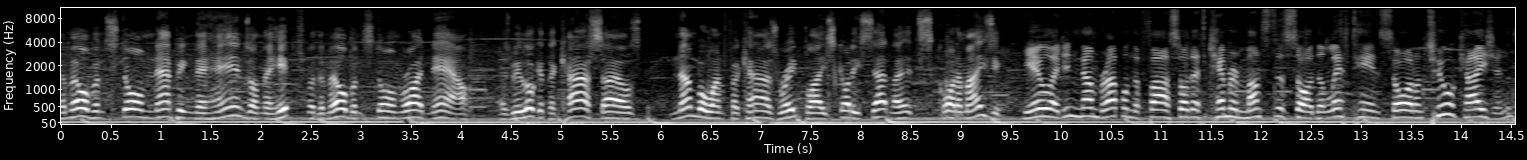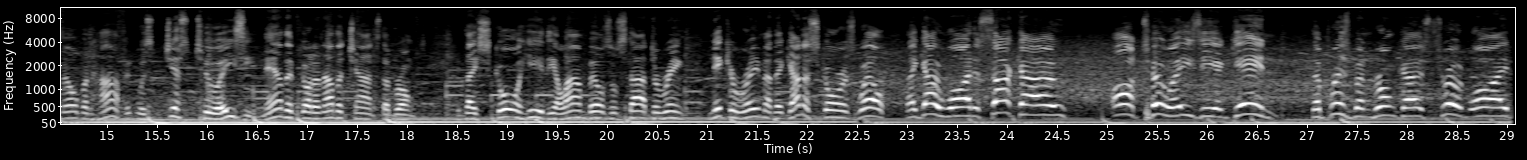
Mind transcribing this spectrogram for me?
the Melbourne Storm napping their hands on the hips for the Melbourne Storm right now as we look at the car sales. Number one for cars replay, Scotty Sattler. It's quite amazing. Yeah, well, they didn't number up on the far side. That's Cameron Munster's side, the left hand side, on two occasions. The Melbourne half, it was just too easy. Now they've got another chance, the Bronx. If they score here, the alarm bells will start to ring. Nikorima, they're going to score as well. They go wide. Isaako, oh, too easy again. The Brisbane Broncos threw it wide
